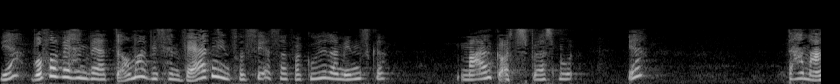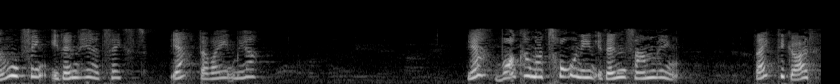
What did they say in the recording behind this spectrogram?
Ja, hvorfor vil han være dommer, hvis han hverken interesserer sig for Gud eller mennesker? Meget godt spørgsmål. Ja. Der er mange ting i den her tekst. Ja, der var en mere. Ja, hvor kommer troen ind i denne sammenhæng? Rigtig godt.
